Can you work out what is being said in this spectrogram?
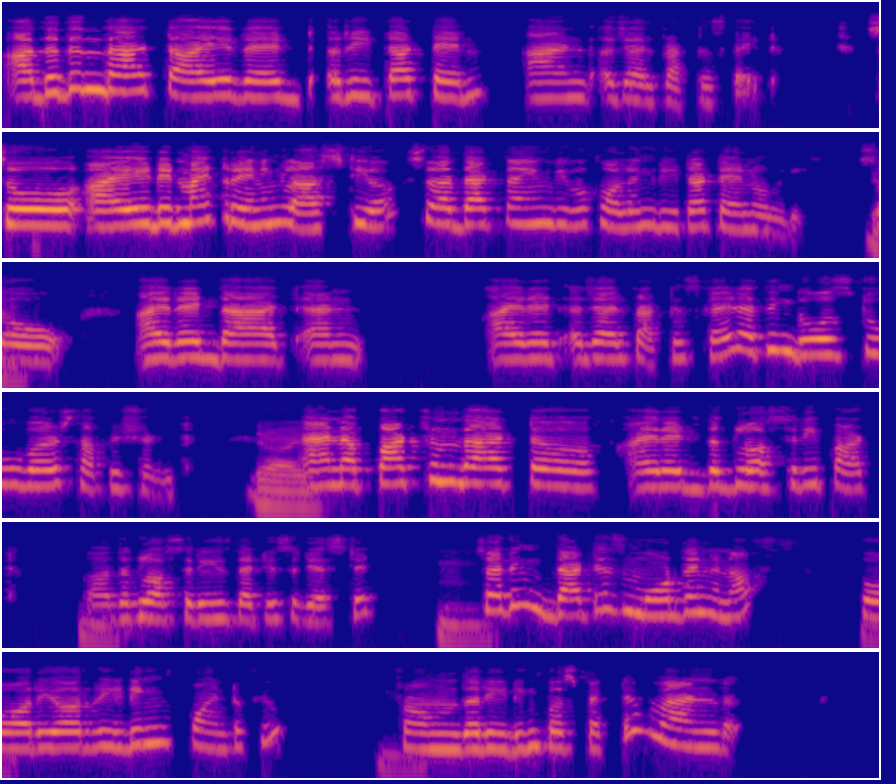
Other than that, I read Rita 10 and Agile Practice Guide. So I did my training last year. So at that time, we were following Rita 10 only. So I read that and I read Agile Practice Guide. I think those two were sufficient. Right. And apart from that, uh, I read the glossary part, uh, Hmm. the glossaries that you suggested. Hmm. So I think that is more than enough for your reading point of view, Hmm. from the reading perspective. And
